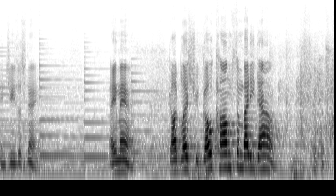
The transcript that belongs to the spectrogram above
In Jesus' name. Amen. God bless you. Go calm somebody down.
